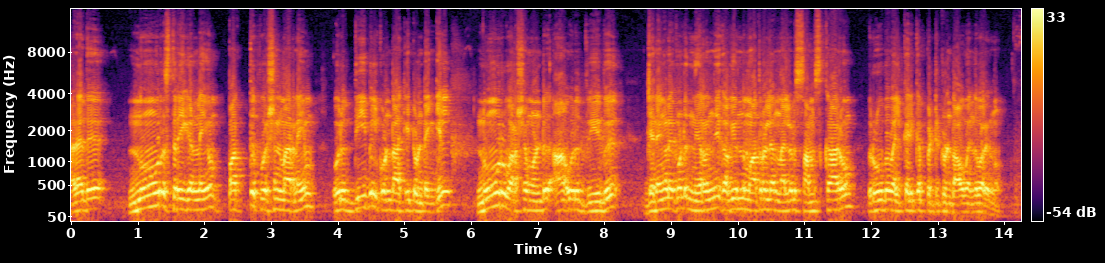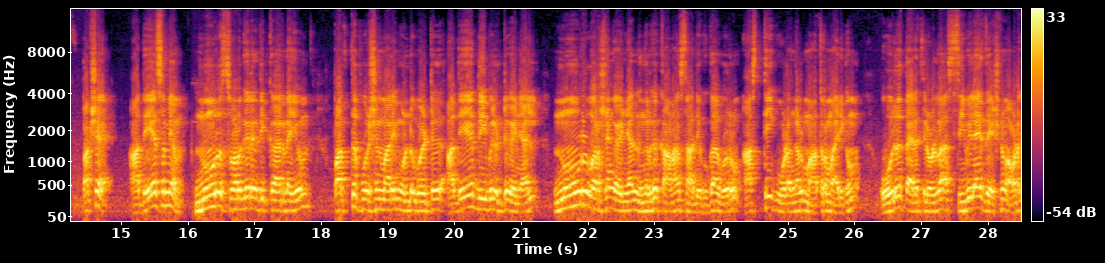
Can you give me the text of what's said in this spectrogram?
അതായത് നൂറ് സ്ത്രീകളിനെയും പത്ത് പുരുഷന്മാരെയും ഒരു ദ്വീപിൽ കൊണ്ടാക്കിയിട്ടുണ്ടെങ്കിൽ നൂറ് വർഷം കൊണ്ട് ആ ഒരു ദ്വീപ് ജനങ്ങളെ കൊണ്ട് നിറഞ്ഞു കവിയുമെന്ന് മാത്രമല്ല നല്ലൊരു സംസ്കാരവും രൂപവൽക്കരിക്കപ്പെട്ടിട്ടുണ്ടാവും എന്ന് പറയുന്നു. പക്ഷെ അതേസമയം നൂറ് സ്വർഗരതിക്കാരനെയും പത്ത് പുരുഷന്മാരെയും കൊണ്ടുപോയിട്ട് അതേ ദ്വീപിൽ ഇട്ട് കഴിഞ്ഞാൽ നൂറ് വർഷം കഴിഞ്ഞാൽ നിങ്ങൾക്ക് കാണാൻ സാധിക്കുക. വെറും അസ്ഥി കൂടങ്ങൾ മാത്രമായിരിക്കും ഒരു തരത്തിലുള്ള സിവിലൈസേഷനും അവിടെ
